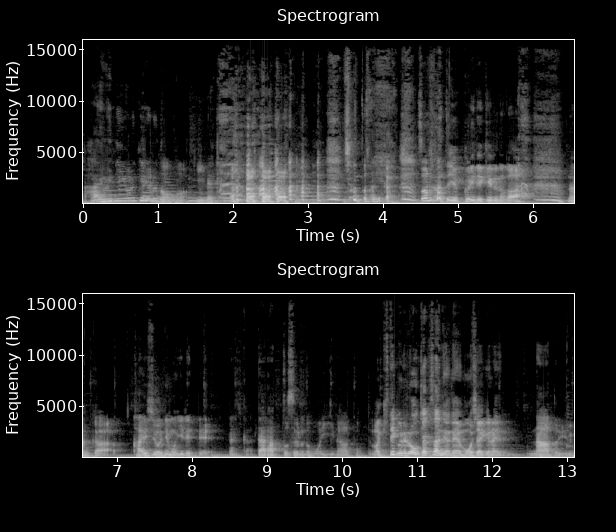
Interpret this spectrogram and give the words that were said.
早めに寄り切れるのいいね ちょっとなんかその後ゆっくりできるのが なんか会場にも入れてなんかだらっとするのもいいなと思って、まあ、来てくれるお客さんにはね申し訳ないなという。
